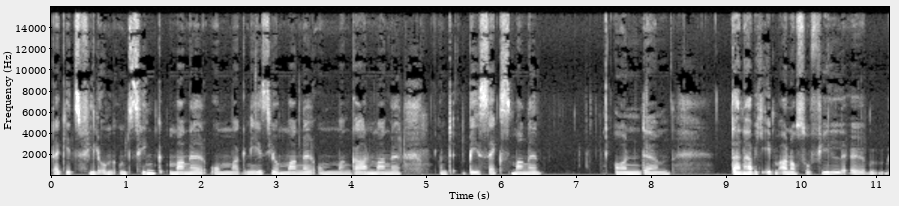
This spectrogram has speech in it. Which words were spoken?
da geht es viel um, um Zinkmangel, um Magnesiummangel, um Manganmangel und B6-Mangel. Und ähm, dann habe ich eben auch noch so viel ähm,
